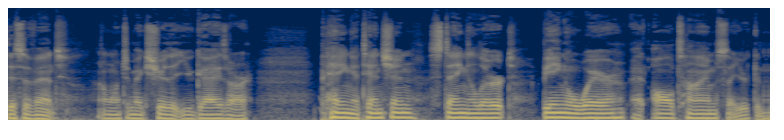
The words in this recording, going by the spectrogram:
this event. I want to make sure that you guys are paying attention, staying alert, being aware at all times so you can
